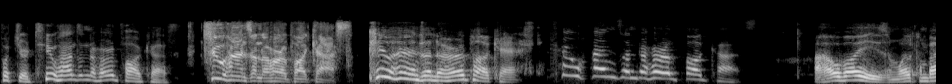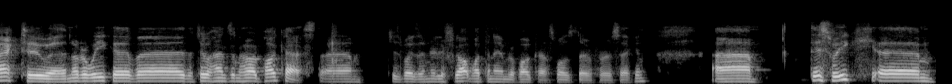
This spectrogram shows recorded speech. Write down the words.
Put your two hands on the hurl podcast. Two hands on the hurl podcast. Two hands on the hurl podcast. Two hands on the hurl podcast. Hello, boys, and welcome back to another week of uh, the Two Hands on the Hurl podcast. Um, geez, boys, I nearly forgot what the name of the podcast was there for a second. Uh, this week, um,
